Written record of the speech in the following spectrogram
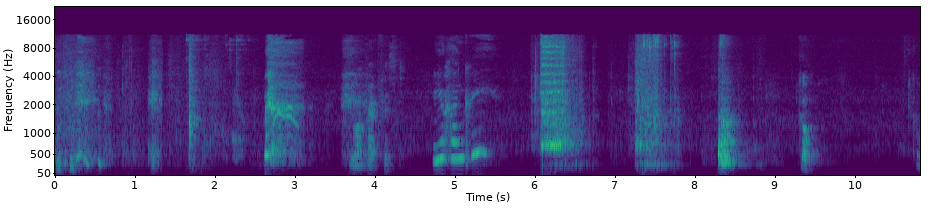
You want breakfast? Are you hungry? Go. Go.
